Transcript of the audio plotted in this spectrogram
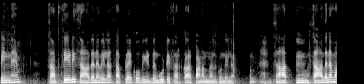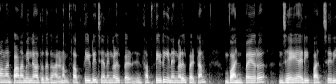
പിന്നെ സബ്സിഡി സാധനവില സപ്ലൈകോ വീണ്ടും കൂട്ടി. സർക്കാർ പണം നൽകുന്നില്ല. അപ്പം സാധനം വാങ്ങാൻ പണമില്ലാത്തത് കാരണം സബ്സിഡി ജനങ്ങളിൽ സബ്സിഡി ഇനങ്ങളിൽപ്പെട്ട വൻപയർ ജയ അരി പച്ചരി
